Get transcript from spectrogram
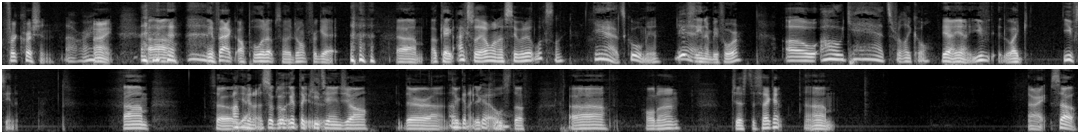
for Christian. All right. All right. Uh, in fact, I'll pull it up so I don't forget. Um, okay. Actually, I want to see what it looks like. Yeah, it's cool, man. You've Yeah. seen it before. Oh, oh yeah, it's really cool. Yeah, yeah. You've like you've seen it. Um. So I'm yeah. gonna so go get the keychains, y'all. They're uh, they're, gonna they're go. cool stuff. Uh, hold on, just a second. Um. All right. So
